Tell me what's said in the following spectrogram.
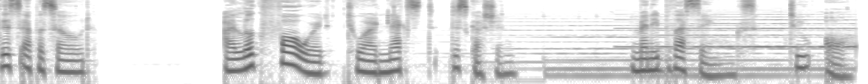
this episode. I look forward to our next discussion. Many blessings to all.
